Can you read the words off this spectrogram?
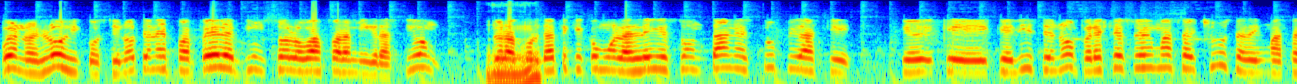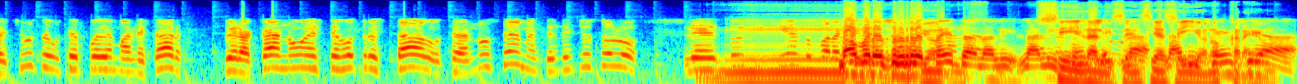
bueno, es lógico, si no tenés papeles, de un solo vas para migración. Pero acordate que como las leyes son tan estúpidas que, que, que, que dicen, no, pero es que eso es en Massachusetts, en Massachusetts usted puede manejar, pero acá no, este es otro estado, o sea, no sé, ¿me entiendes? Yo solo les estoy diciendo para No, que... pero eso Yo- respeta la, la Sí, licencia. la licencia sí, yo no creo.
